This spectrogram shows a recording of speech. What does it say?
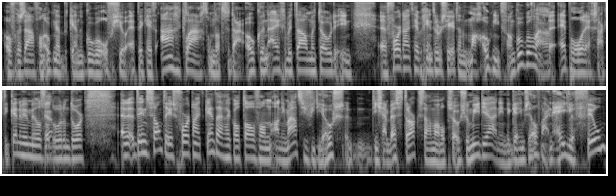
Overigens daarvan ook net bekende Google officieel Epic heeft aangeklaagd. omdat ze daar ook hun eigen betaalmethode in Fortnite hebben geïntroduceerd. En dat mag ook niet van Google. Nou, de Apple-rechtszaak die kennen we inmiddels ja. al door en door. En het interessante is, Fortnite kent eigenlijk al tal van animatievideo's. Die zijn best strak, staan dan op social media en in de game zelf, maar een hele film.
